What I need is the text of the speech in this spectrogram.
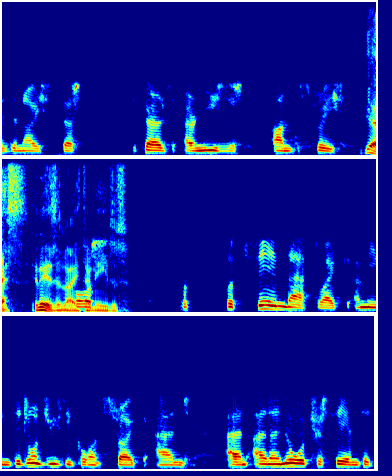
is a night that the guards are needed on the street. Yes, it is a night they're But- needed. But but saying that, like I mean, they don't usually go on strike, and and and I know what you're saying that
